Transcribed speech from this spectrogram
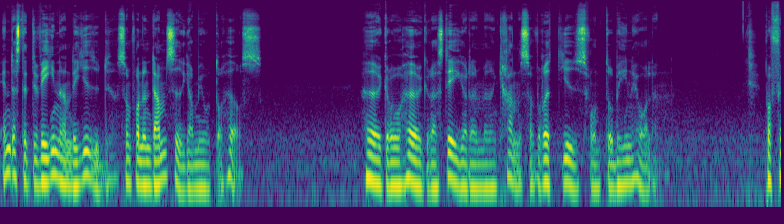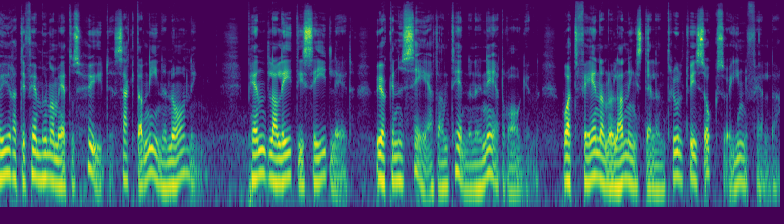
Endast ett vinande ljud som från en dammsugarmotor hörs. Högre och högre stiger den med en krans av rött ljus från turbinhålen. På 400-500 meters höjd saktar den in en aning, pendlar lite i sidled och jag kan nu se att antennen är neddragen och att fenan och landningsställen troligtvis också är infällda.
